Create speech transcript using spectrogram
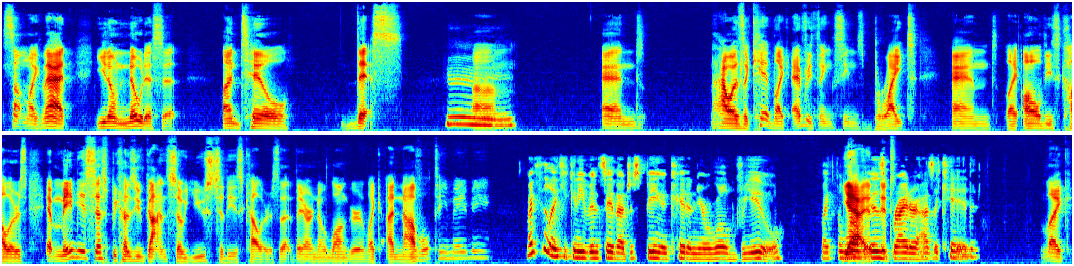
something like that, you don't notice it until this. Hmm. Um, and how as a kid, like everything seems bright and like all these colors. It maybe it's just because you've gotten so used to these colors that they are no longer like a novelty. Maybe. I feel like you can even say that just being a kid in your worldview. Like the Yeah, world it- is brighter as a kid. Like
